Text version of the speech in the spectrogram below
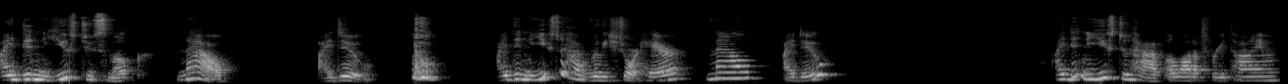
I didn't used to smoke. Now I do. I didn't used to have really short hair. Now I do. I didn't used to have a lot of free time.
